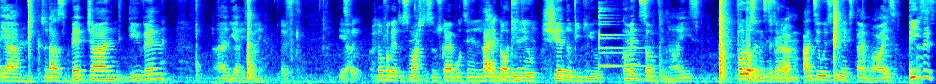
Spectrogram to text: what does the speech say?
yeah. So that's Bekjan Given. And yeah, it's funny. Evet. Yeah. Funny. Don't forget to smash the subscribe button, like, Like the button, video. share the video, comment something nice. Follow us on Instagram. Instagram. Until we see you next time, guys. Peace.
